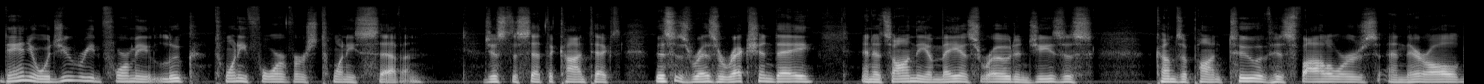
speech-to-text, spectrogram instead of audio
Daniel, would you read for me Luke 24, verse 27? Just to set the context. This is Resurrection Day, and it's on the Emmaus Road, and Jesus comes upon two of his followers, and they're all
